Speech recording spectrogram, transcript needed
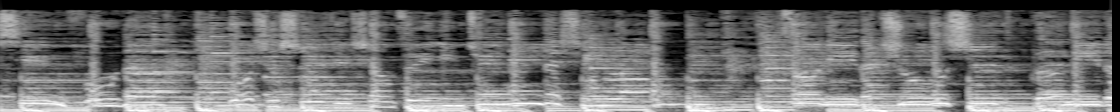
幸福的。我是世界上最英俊的新郎，做你的厨师和你的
